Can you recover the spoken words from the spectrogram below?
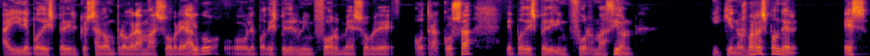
ahí le podéis pedir que os haga un programa sobre algo o le podéis pedir un informe sobre otra cosa, le podéis pedir información y quien os va a responder es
